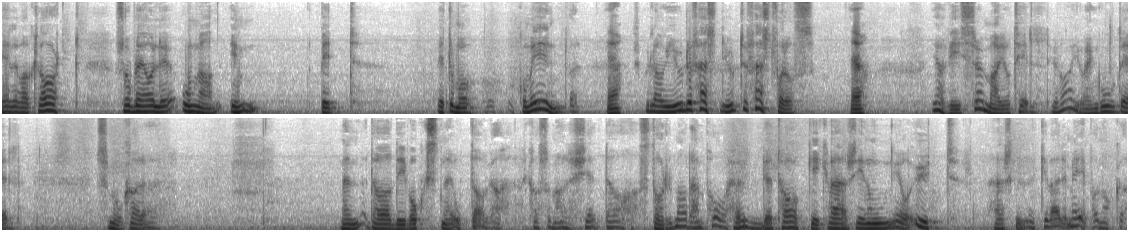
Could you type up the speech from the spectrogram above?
hele var klart, så ble alle ungene innbitt. Vet du om å, å komme inn? Ja. skulle lage julefest, julefest for oss. Ja. Ja, vi strømma jo til. Vi var jo en god del småkarer. Men da de voksne oppdaga hva som hadde skjedd. Da storma de på, høgde tak i hver sin unge og ut. Her skulle de ikke være med på noe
